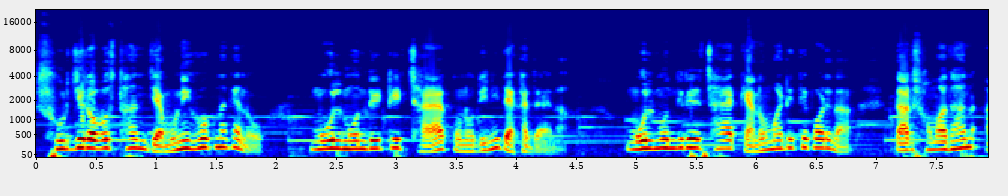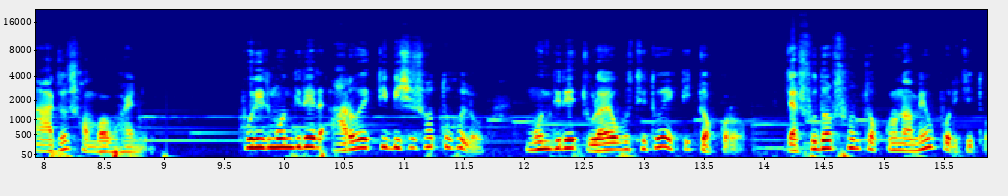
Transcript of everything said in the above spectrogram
সূর্যের অবস্থান যেমনই হোক না কেন, মূল মন্দিরটির ছায়া কোনোদিনই দেখা যায় না। মূল মন্দিরের ছায়া কেন মাটিতে পড়ে না, তার সমাধান আজও সম্ভব হয়নি। পুরীর মন্দিরের আরও একটি বিশেষত্ব হল, মন্দিরের চূড়ায় অবস্থিত একটি চক্র, যা সুদর্শন চক্র নামেও পরিচিত।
